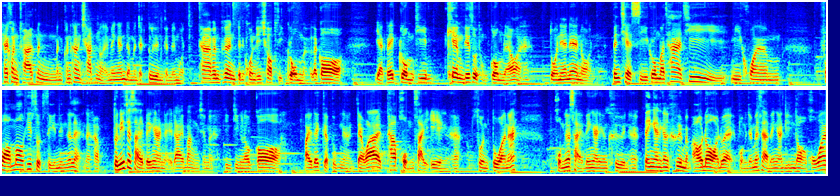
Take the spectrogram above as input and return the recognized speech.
ให้คอนทราสต์มันมันค่อนข้างชัดหน่อยไม่งั้นเดี๋ยวมันจะกลืนกันไปหมด ถ้าเพื่อนๆเป็นคนที่ชอบสีกรมอะแล้วก็อยากได้กรมที่เข้มที่สุดของกรมแล้วอะฮะตัวนี้แน่นอน เป็นเฉดสีกรมท่าที่มีความ ฟอร์มอลที่สุดสีหนึ่งนั่นแหละนะครับตัวนี้จะใส่ไปงานไหนได้บ้างใช่ไหมจริง ๆ แล้วก็ไปได้เกือบทุกงาน แต่ว่าถ้าผมใส่เองอะฮะส่วนตัวนะ ผมจะใส่ไปงานกลางคืนฮะเป็นงานกลางคืนแบบ outdoor ด้วย ผมจะไม่ใส่ไปงาน indoor เพราะว่า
